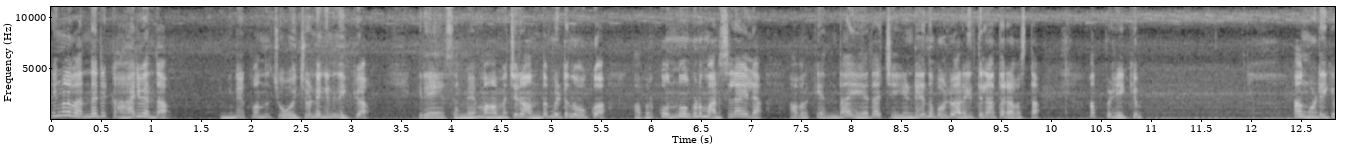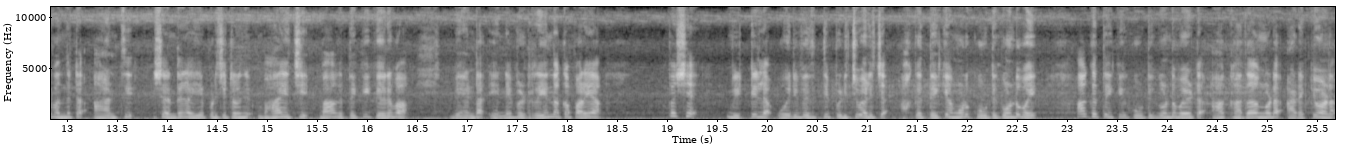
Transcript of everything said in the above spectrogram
നിങ്ങൾ വന്നതിന്റെ കാര്യം എന്താ? ഇങ്ങനെയൊക്കെ വന്ന് ചോദിച്ചുകൊണ്ട് ഇങ്ങനെ നിൽക്കുക ഗ്രേസമ്മയും മാമച്ചനും അന്തം വിട്ട് നോക്കുക അവർക്കൊന്നും അങ്ങോട്ട് മനസ്സിലായില്ല. അവർക്ക് എന്താ ഏതാ ചെയ്യേണ്ടതെന്ന് പോലും അറിയത്തില്ലാത്തൊരവസ്ഥ. അപ്പോഴേക്കും അങ്ങോട്ടേക്ക് വന്നിട്ട് ആൻസി ഷെറിന്റെ കയ്യെ പിടിച്ചിട്ട് പറഞ്ഞു ബാ ചേച്ചി ഭാഗത്തേക്ക് കയറി വാ വേണ്ട എന്നെ വിടറിയെന്നൊക്കെ പറയാം. പക്ഷേ വിട്ടില്ല. ഒരു വിധത്തിൽ പിടിച്ചു വലിച്ച് അകത്തേക്ക് അങ്ങോട്ട് കൂട്ടിക്കൊണ്ടുപോയി. അകത്തേക്ക് കൂട്ടിക്കൊണ്ട് പോയിട്ട് ആ കഥ അങ്ങോട്ട് അടയ്ക്കുവാണ്.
